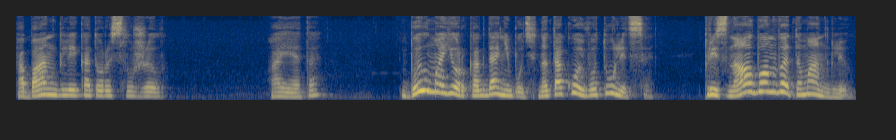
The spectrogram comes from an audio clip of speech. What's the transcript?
об Англии, которой служил. А это? Был майор когда-нибудь на такой вот улице? Признал бы он в этом Англию?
